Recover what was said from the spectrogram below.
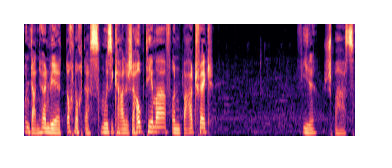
Und dann hören wir doch noch das musikalische Hauptthema von Bartrack. Viel Spaß.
